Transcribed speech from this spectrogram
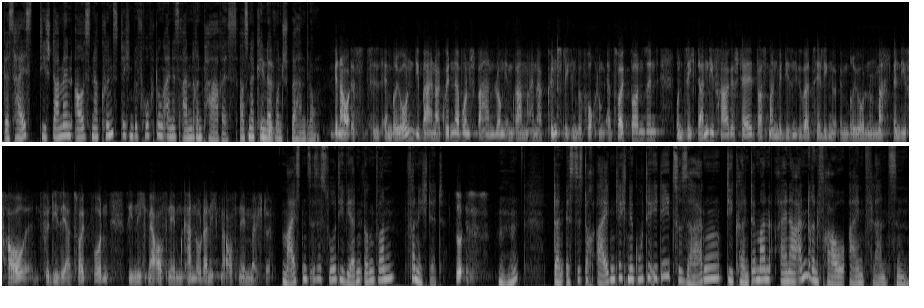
Das heißt, die stammen aus einer künstlichen Befruchtung eines anderen Paares, aus einer Kinderwunschbehandlung. Genau, es sind Embryonen, die bei einer Kinderwunschbehandlung im Rahmen einer künstlichen Befruchtung erzeugt worden sind und sich dann die Frage stellt, was man mit diesen überzähligen Embryonen macht, wenn die Frau, für die sie erzeugt wurden, sie nicht mehr aufnehmen kann oder nicht mehr aufnehmen möchte. Meistens ist es so, die werden irgendwann vernichtet. So ist es. Mhm dann ist es doch eigentlich eine gute Idee zu sagen, die könnte man einer anderen Frau einpflanzen.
